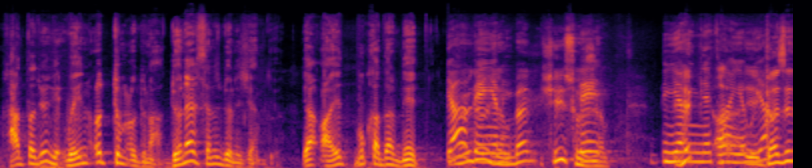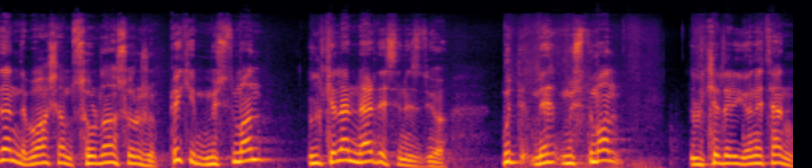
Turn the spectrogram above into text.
Hatta diyor ki ve in uttum uduna. Dönerseniz döneceğim diyor. Ya ayet bu kadar net. Ya Benjamin, ben şeyi soracağım. Benjamin Netanyahu'ya- a- Gazze'den de bu akşam sorulan soru şu. Peki Müslüman ülkeler neredesiniz diyor. Bu Müslüman ülkeleri yöneten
